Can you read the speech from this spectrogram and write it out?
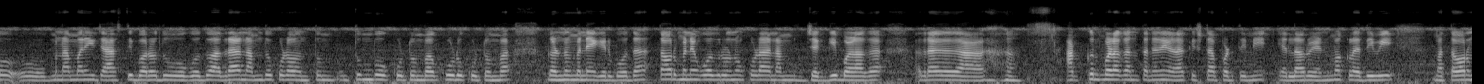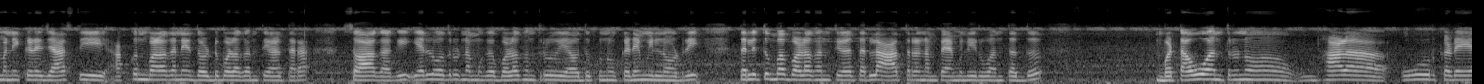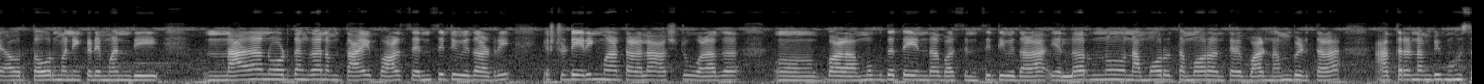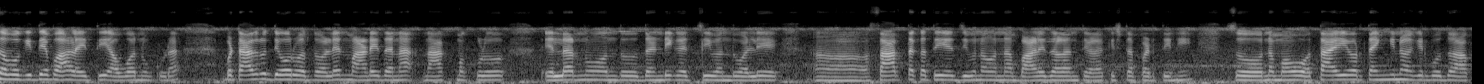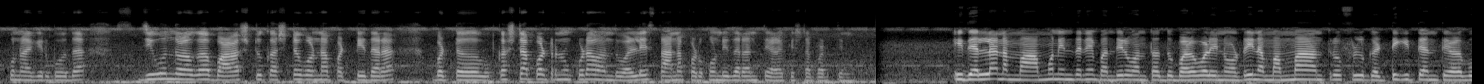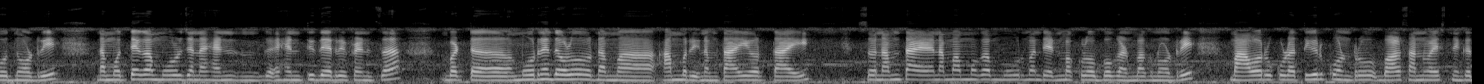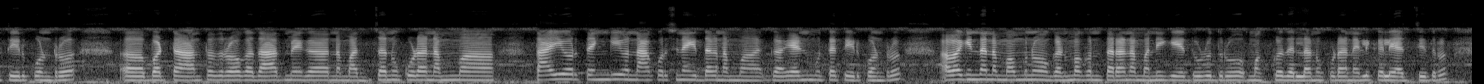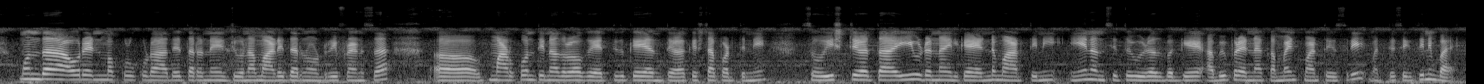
ನಮ್ಮ ಮನೆಗೆ ಜಾಸ್ತಿ ಬರೋದು ಹೋಗೋದು. ಅದರ ನಮ್ಮದು ಕೂಡ ಒಂದು ತುಂಬ ತುಂಬು ಕುಟುಂಬ, ಕೂಡು ಕುಟುಂಬ, ಗಂಡು ಮನೆಯಾಗಿರ್ಬೋದ. ತವ್ರ ಮನೆಗೆ ಹೋದ್ರೂ ಕೂಡ ನಮ್ಮ ಜಗ್ಗಿ ಬಳಗ. ಅದ್ರಾಗ ಅಕ್ಕನ ಬಳಗ ಅಂತಲೇ ಹೇಳಕ್ಕೆ ಇಷ್ಟಪಡ್ತೀನಿ. ಎಲ್ಲರೂ ಹೆಣ್ಮಕ್ಳು ಅದೀವಿ ಮತ್ತು ಅವ್ರ ಮನೆ ಕಡೆ ಜಾಸ್ತಿ ಅಕ್ಕನ ಬಳಗನೇ ದೊಡ್ಡ ಬಳಗ ಅಂತ ಹೇಳ್ತಾರೆ. ಸೊ ಹಾಗಾಗಿ ಎಲ್ಲಿ ಹೋದ್ರೂ ನಮ್ಗೆ ಬಳಗಂತರೂ ಯಾವುದಕ್ಕೂ ಕಡಿಮೆ ಇಲ್ಲ ನೋಡ್ರಿ. ತಲೆ ತುಂಬ ಬಳಗ ಅಂತ ಹೇಳ್ತಾರಲ್ಲ, ಆ ಥರ ನಮ್ಮ ಫ್ಯಾಮಿಲಿ ಇರುವಂಥದ್ದು. ಬಟ್ ಅವು ಅಂತ್ರೂ ಭಾಳ ಊರ ಕಡೆ, ಅವ್ರ ತವ್ರ ಮನೆ ಕಡೆ ಮಂದಿ, ನಾನು ನೋಡ್ದಂಗೆ ನಮ್ಮ ತಾಯಿ ಭಾಳ ಸೆನ್ಸಿಟಿವ್ ಇದಾಳ್ರಿ. ಎಷ್ಟು ಡೇರಿಂಗ್ ಮಾಡ್ತಾಳಲ್ಲ, ಅಷ್ಟು ಒಳಗೆ ಭಾಳ ಮುಗ್ಧತೆಯಿಂದ ಭಾಳ ಸೆನ್ಸಿಟಿವ್ ಇದ್ದಾಳೆ ಎಲ್ಲರನ್ನೂ ನಮ್ಮವರು ತಮ್ಮವರು ಅಂತೇಳಿ ಭಾಳ ನಂಬಿಡ್ತಾಳೆ. ಆ ಥರ ನಂಬಿ ಮೋಸ ಹೋಗಿದ್ದೆ ಭಾಳ ಐತಿ, ಅವ್ವನೂ ಕೂಡ. ಬಟ್ ಆದರೂ ದೇವರು ಒಂದು ಒಳ್ಳೇದು ಮಾಡಿದಾನ. ನಾಲ್ಕು ಮಕ್ಕಳು ಎಲ್ಲರನ್ನೂ ಒಂದು ದಂಡಿಗೆ ಹಚ್ಚಿ, ಒಂದು ಒಳ್ಳೆ ಸಾರ್ಥಕತೆಯ ಜೀವನವನ್ನು ಬಾಳಿದಾಳೆ ಅಂತ ಹೇಳಕ್ಕೆ ಇಷ್ಟಪಡ್ತೀನಿ. ಸೊ ನಮ್ಮ ತಾಯಿಯವ್ರ ತಂಗಿನೂ ಆಗಿರ್ಬೋದು, ಅಕ್ಕನೂ ಆಗಿರ್ಬೋದು, ಜೀವನದೊಳಗೆ ಭಾಳಷ್ಟು ಕಷ್ಟಗಳನ್ನ ಪಟ್ಟಿದ್ದಾರೆ ಬಟ್ ಕಷ್ಟಪಟ್ರೂ ಕೂಡ ಒಂದು ಒಳ್ಳೆಯ ಸ್ಥಾನ ಪಡ್ಕೊಂಡಿದ್ದಾರೆ ಅಂತ ಹೇಳಕ್ಕೆ ಇಷ್ಟಪಡ್ತೀನಿ. ಇದೆಲ್ಲ ನಮ್ಮ ಅಮ್ಮನಿಂದನೇ ಬಂದಿರುವಂಥದ್ದು ಬಳವಳಿ ನೋಡ್ರಿ. ನಮ್ಮ ಅಮ್ಮ ಅಂತೂ ಫುಲ್ ಗಟ್ಟಿಗಿತ್ತೆ ಅಂತ ಹೇಳ್ಬೋದು ನೋಡ್ರಿ. ನಮ್ಮ ಮುತ್ತೆಗ ಮೂರು ಜನ ಹೆಣ್ ರೀ ಫ್ರೆಂಡ್ಸ ಬಟ್ ಮೂರನೇದವಳು ನಮ್ಮ ಅಮ್ಮ ರೀ, ನಮ್ಮ ತಾಯಿಯವ್ರ ತಾಯಿ. ಸೊ ನಮ್ಮ ತಾಯಿ ನಮ್ಮಮ್ಮಗ ಮೂರು ಮಂದಿ ಹೆಣ್ಮಕ್ಳು ಒಬ್ಬ ಗಂಡ್ಮಗ ನೋಡ್ರಿ. ಮಾವರು ಕೂಡ ತೀರ್ಕೊಂಡ್ರು ಭಾಳ ಸಣ್ಣ ವಯಸ್ಸಿನಾಗ ತೀರ್ಕೊಂಡ್ರು. ಬಟ್ ಅಂಥದ್ರೊಳಗೆ ಅದಾದ್ಮ್ಯಾಗ ನಮ್ಮ ಅಜ್ಜನೂ ಕೂಡ ನಮ್ಮ ತಾಯಿಯವ್ರ ತಂಗಿ ಒಂದು ನಾಲ್ಕು ವರ್ಷನಾಗ ಇದ್ದಾಗ ನಮ್ಮ ಗ ಹೆಣ್ಣು ಮುತ್ತೆ ತೀರ್ಕೊಂಡ್ರು. ಅವಾಗಿಂದ ನಮ್ಮ ಗಂಡು ಗಂಡ್ಮಗನ ಥರ ನಮ್ಮ ಮನೆಗೆ ದುಡಿದ್ರು ಮಕ್ಕಳದೆಲ್ಲನೂ ಕೂಡ ನೆಲಿಕಲಿ ಹಚ್ಚಿದ್ರು. ಮುಂದೆ ಅವ್ರ ಹೆಣ್ಮಕ್ಳು ಕೂಡ ಅದೇ ಥರನೇ ಜೀವನ ಮಾಡಿದ್ದಾರೆ ನೋಡ್ರಿ ಫ್ರೆಂಡ್ಸ ಮಾಡ್ಕೊಂಡು ತಿನ್ನೋದ್ರೊಳಗೆ ಎತ್ತಿದ ಕೈ ಅಂತ ಹೇಳಕ್ಕೆ ಇಷ್ಟಪಡ್ತೀನಿ. ಸೊ ಇಷ್ಟು ಹೇಳ್ತಾ ಈ ವಿಡಿಯೋನ ಇಲ್ಲಿಗೆ ಎಂಡ್ ಮಾಡ್ತೀನಿ. ಏನು ಅನಿಸಿತು ವಿಡಿಯೋದ ಬಗ್ಗೆ ಅಭಿಪ್ರಾಯನ ಕಮೆಂಟ್ ಮಾಡಿ ತಿಳಿಸ್ರಿ. ಮತ್ತೆ ಸಿಗ್ತೀನಿ. ಬಾಯ್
